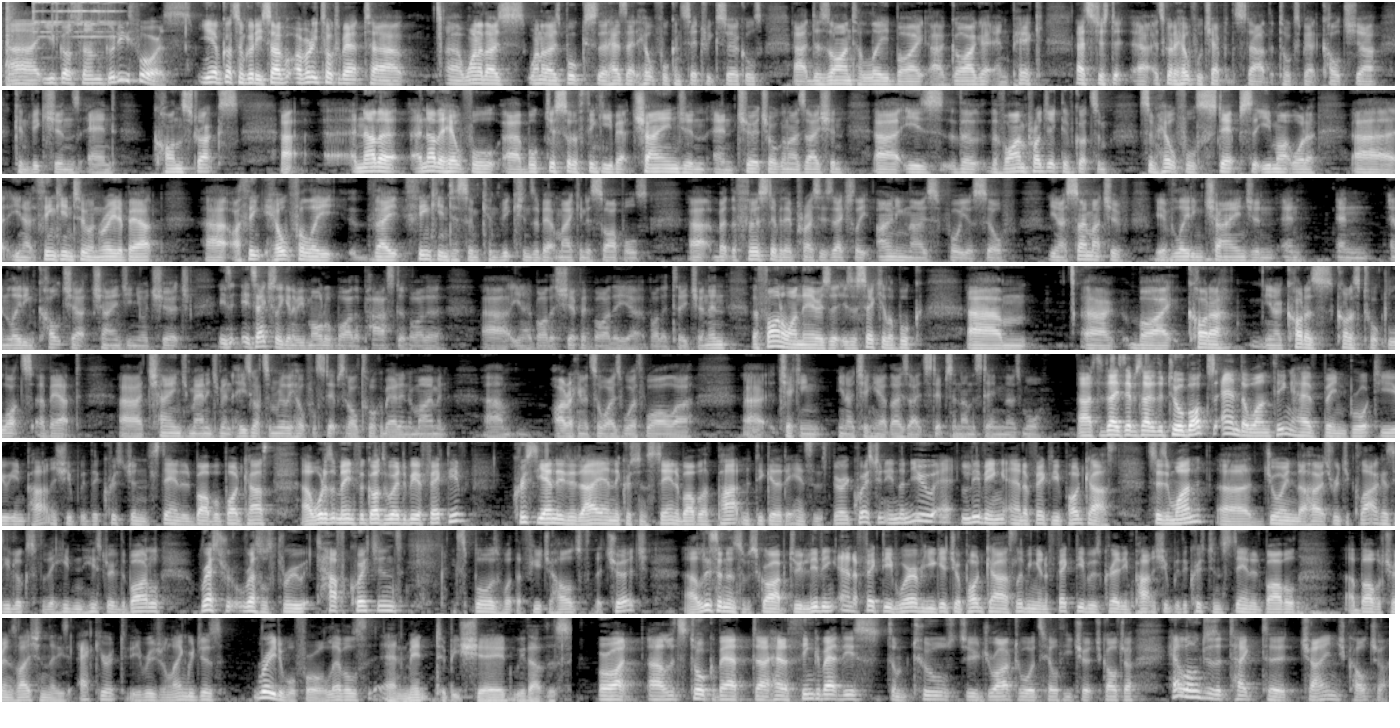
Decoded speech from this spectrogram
uh, you've got some goodies for us. Yeah, I've got some goodies. So I've, I've already talked about uh, uh, one of those one of those books that has that helpful concentric circles, uh, designed to lead by uh, Geiger and Peck. That's just a, uh, it's got a helpful chapter at the start that talks about culture, convictions, and constructs. another another helpful book, just sort of thinking about change and, and church organisation, is the the Vine Project. They've got some some helpful steps that you might want to you know think into and read about. Uh, I think helpfully they think into some convictions about making disciples, uh, but the first step of their process is actually owning those for yourself. You know, so much of of leading change and and and and leading culture change in your church is it's actually going to be modelled by the pastor, by the uh, you know, by the shepherd, by the uh, by the teacher. And then the final one there is a, is a secular book um, uh, by Kotter. You know, Kotter's Kotter's talked lots about uh, change management. He's got some really helpful steps that I'll talk about in a moment. Um, I reckon it's always worthwhile uh, uh, checking you know checking out those eight steps and understanding those more. Uh, today's episode of the Toolbox and the One Thing have been brought to you in partnership with the Christian Standard Bible Podcast. Uh, what does it mean for God's Word to be effective? Christianity Today and the Christian Standard Bible have partnered together to answer this very question in the new Living and Effective podcast. Season one, uh, join the host Richard Clark as he looks for the hidden history of the Bible, wrestles through tough questions, explores what the future holds for the church. Uh, listen and subscribe to Living and Effective wherever you get your podcast. Living and Effective was created in partnership with the Christian Standard Bible, a Bible translation that is accurate to the original languages, readable for all levels, and meant to be shared with others. All right, uh, let's talk about uh, how to think about this, some tools to drive towards healthy church culture. How long does it take to change culture?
